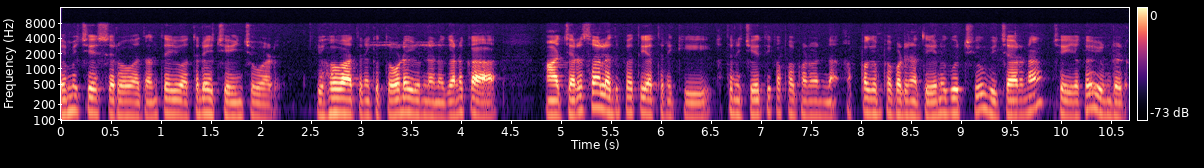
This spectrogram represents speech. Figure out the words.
ఏమి చేశారో అదంతయు అతడే చేయించువాడు. యెహోవా అతనికి తోడై ఉండను గనుక ఆ చెరసాల అధిపతి అతనికి అతని చేతికి అప్పబడిన అప్పగింపబడిన దేని గూర్చి విచారణ చేయక ఉండడు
